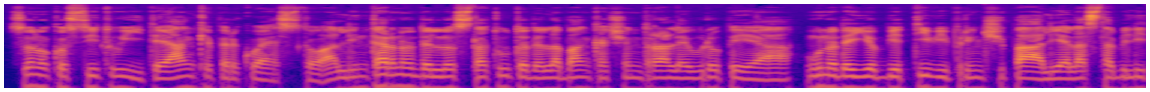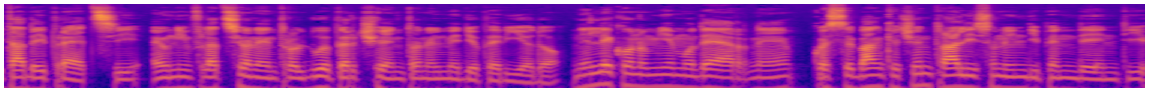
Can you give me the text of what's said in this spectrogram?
Sono costituite anche per questo. All'interno dello Statuto della Banca Centrale Europea, uno degli obiettivi principali è la stabilità dei prezzi e un'inflazione entro il 2% nel medio periodo. Nelle economie moderne, queste banche centrali sono indipendenti,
